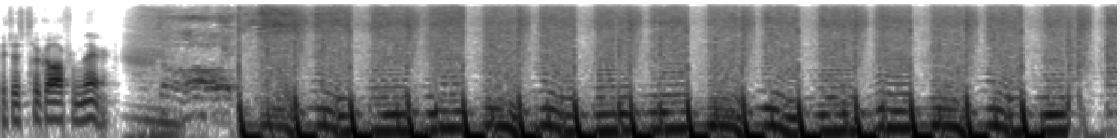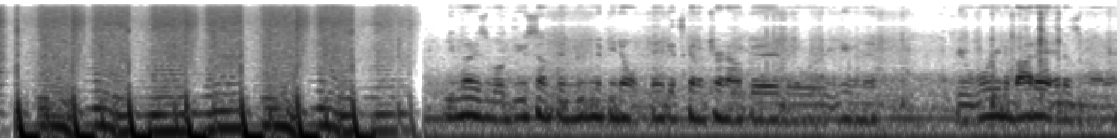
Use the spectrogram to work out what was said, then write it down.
it just took off from there. You might as well do something even if you don't think it's going to turn out good, or even if you're worried about it, it doesn't matter.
